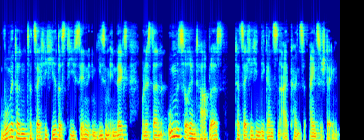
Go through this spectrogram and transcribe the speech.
wo wir dann tatsächlich hier das Tief sehen in diesem Index und es dann umso rentabler ist, tatsächlich in die ganzen Altcoins einzusteigen.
